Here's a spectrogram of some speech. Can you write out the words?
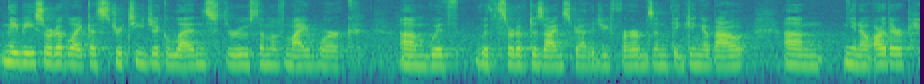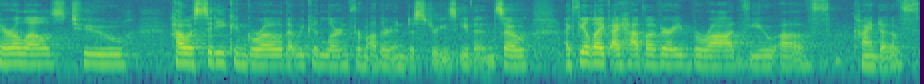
maybe sort of like a strategic lens through some of my work um, with with sort of design strategy firms and thinking about um, you know are there parallels to how a city can grow that we could learn from other industries even? So I feel like I have a very broad view of kind of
